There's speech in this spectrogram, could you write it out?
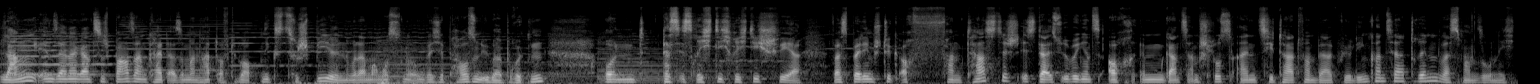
Lang in seiner ganzen Sparsamkeit. Also man hat oft überhaupt nichts zu spielen oder man muss nur irgendwelche Pausen überbrücken. Und das ist richtig, richtig schwer. Was bei dem Stück auch fantastisch ist, da ist übrigens auch im, ganz am Schluss ein Zitat vom Berg Violinkonzert drin, was man so nicht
